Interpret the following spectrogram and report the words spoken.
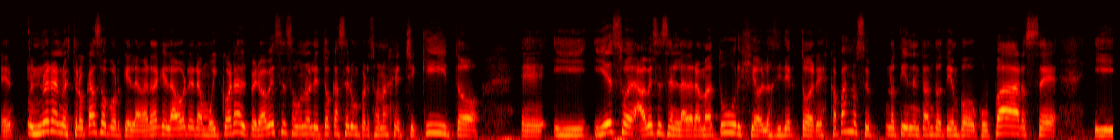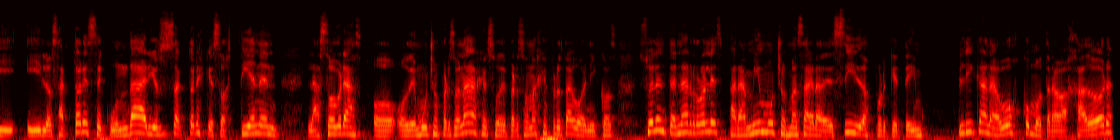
Eh, no era nuestro caso porque la verdad que la obra era muy coral, pero a veces a uno le toca ser un personaje chiquito eh, y, eso a veces en la dramaturgia o los directores, capaz no, se, no tienen tanto tiempo de ocuparse y, y los actores secundarios esos actores que sostienen las obras o, de muchos personajes o de personajes protagónicos, suelen tener roles para mí muchos más agradecidos porque te implican a vos como trabajador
